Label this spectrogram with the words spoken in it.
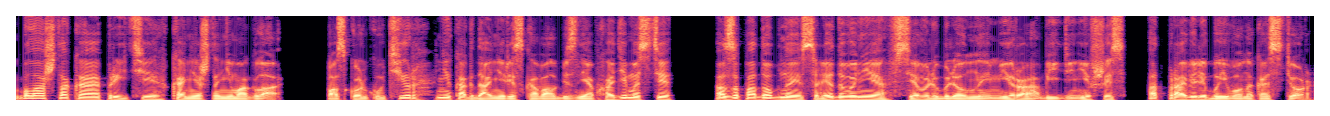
Блажь такая прийти, конечно, не могла поскольку Тир никогда не рисковал без необходимости, а за подобное исследование все влюбленные мира, объединившись, отправили бы его на костер.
